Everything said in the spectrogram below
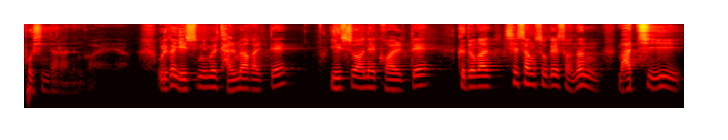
보신다라는 거예요. 우리가 예수님을 닮아갈 때 예수 안에 거할 때 그동안 세상 속에서는 마치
